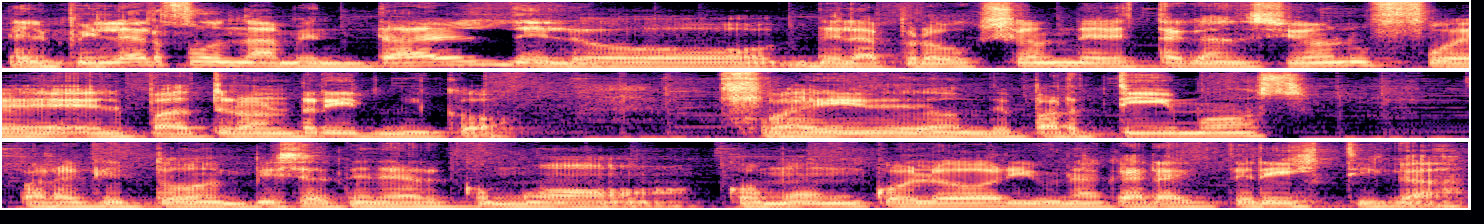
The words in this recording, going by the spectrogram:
El pilar fundamental de, lo, de la producción de esta canción fue el patrón rítmico. Fue ahí de donde partimos para que todo empiece a tener como, como un color y una característica.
